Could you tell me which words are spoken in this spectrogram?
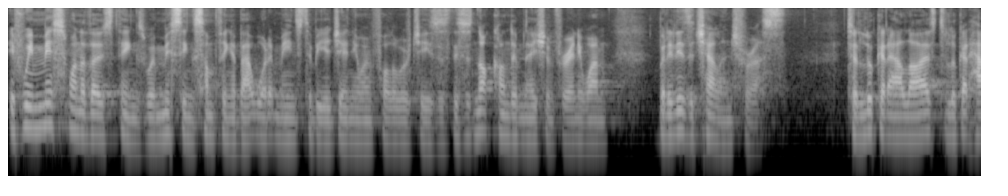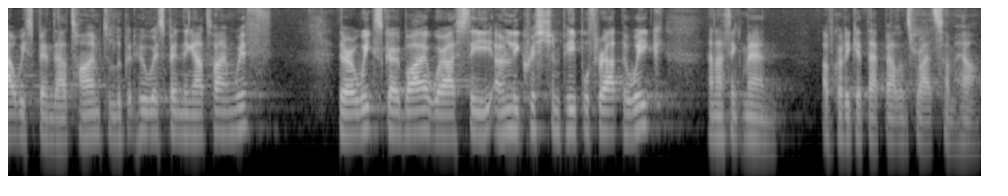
if we miss one of those things, we're missing something about what it means to be a genuine follower of Jesus. This is not condemnation for anyone, but it is a challenge for us to look at our lives, to look at how we spend our time, to look at who we're spending our time with. There are weeks go by where I see only Christian people throughout the week, and I think, man, I've got to get that balance right somehow.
